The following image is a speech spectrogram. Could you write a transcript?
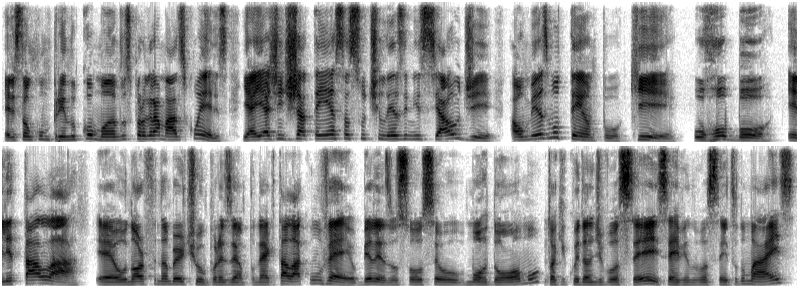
eles estão cumprindo comandos programados com eles. E aí a gente já tem essa sutileza inicial de, ao mesmo tempo que o robô, ele tá lá, é o North Number 2, por exemplo, né, que tá lá com o velho, beleza, eu sou o seu mordomo, tô aqui cuidando de você e servindo você e tudo mais,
